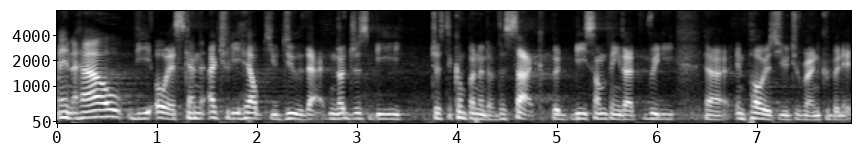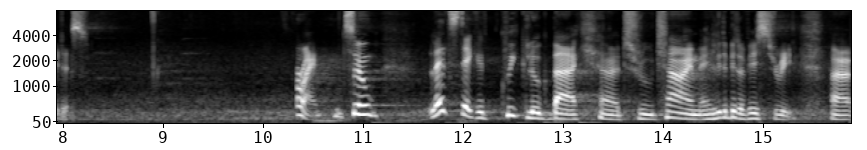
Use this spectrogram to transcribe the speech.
and how the OS can actually help you do that, not just be just a component of the stack, but be something that really uh, empowers you to run Kubernetes. All right, so let's take a quick look back uh, through time and a little bit of history. Uh,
